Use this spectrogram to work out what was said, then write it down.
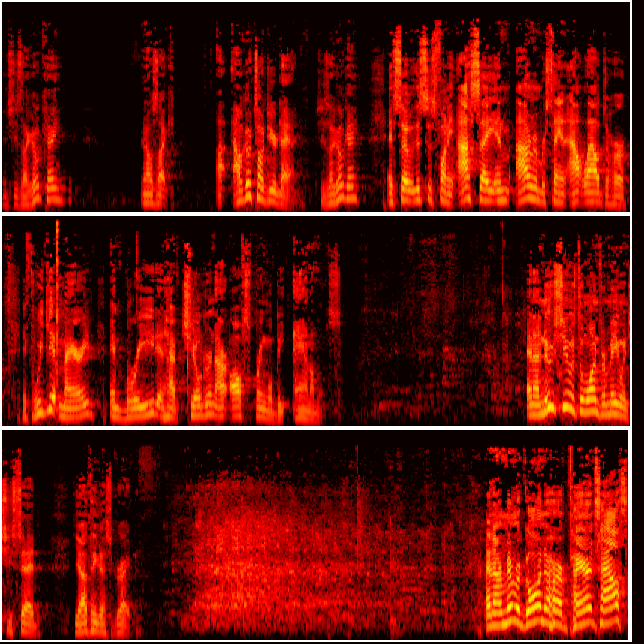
And she's like, okay. And I was like, I, will go talk to your dad. She's like, okay. And so this is funny. I say, and I remember saying out loud to her, if we get married and breed and have children, our offspring will be animals. And I knew she was the one for me when she said, Yeah, I think that's great. And I remember going to her parents' house,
